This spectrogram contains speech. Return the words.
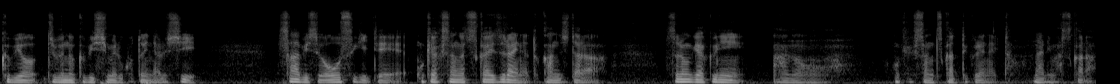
首を自分の首絞めることになるしサービスが多すぎてお客さんが使いづらいなと感じたらそれも逆にあのお客さん使ってくれないとなりますから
